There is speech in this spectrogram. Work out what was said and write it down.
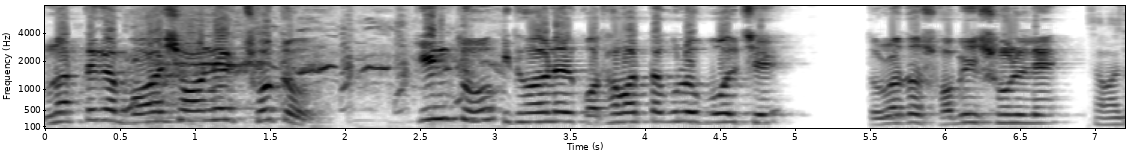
ওনার থেকে বয়সে অনেক ছোট কিন্তু কি ধরনের কথাবার্তাগুলো বলছে তোমরা তো সবই শুনলে। সমাজ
